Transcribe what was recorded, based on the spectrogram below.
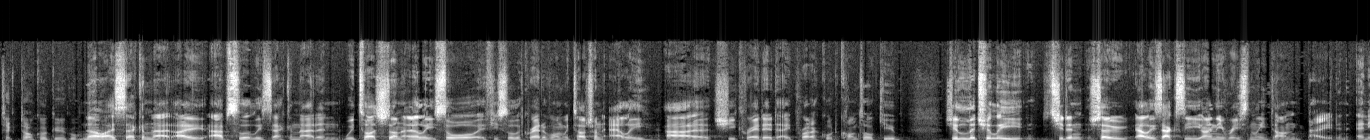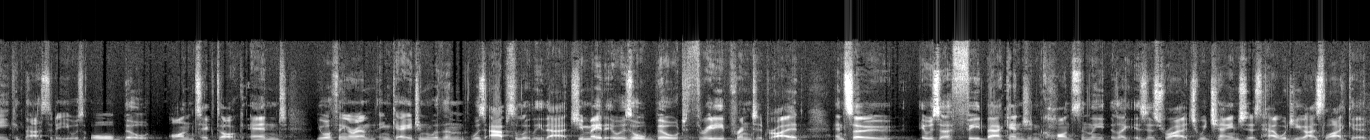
TikTok or Google. No, I second that. I absolutely second that. And we touched on early, saw if you saw the creative one, we touched on Ali. Uh, she created a product called Contour Cube. She literally, she didn't, so Ali's actually only recently done paid in any capacity. It was all built on TikTok. And your thing around engaging with them was absolutely that. She made it, it was all built 3D printed, right? And so it was a feedback engine constantly, like, is this right? Should we change this? How would you guys like it?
